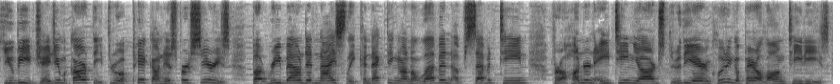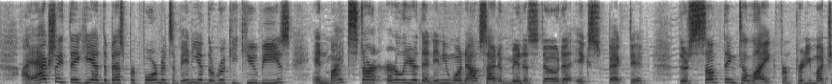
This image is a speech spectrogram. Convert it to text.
QB JJ McCarthy threw a pick on his first series, but rebounded nicely, connecting on 11 of 17 for 118 yards through the air, including a pair of long TDs. I actually think he had the best performance of any of the rookie QBs and might start earlier than anyone outside of Minnesota expected. There's something to like from pretty much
